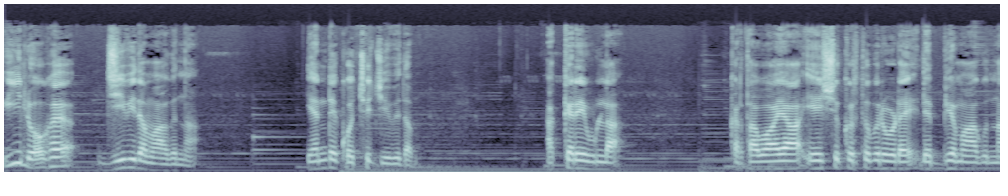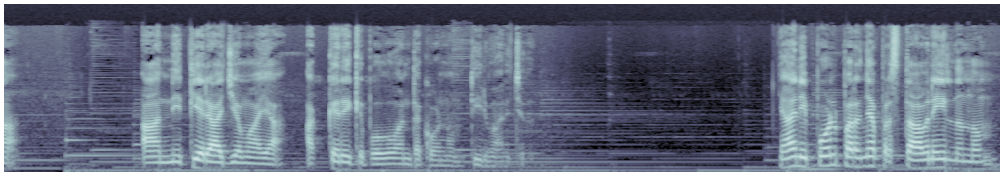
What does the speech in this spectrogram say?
ഈ ലോക ജീവിതമാകുന്ന എന്റെ കൊച്ചു ജീവിതം അക്കരെയുള്ള കർത്താവായ യേശു ക്രിസ്തുവിലൂടെ ലഭ്യമാകുന്ന ആ നിത്യരാജ്യമായ അക്കരയ്ക്ക് പോകുവാൻ തക്കവണ്ണം തീരുമാനിച്ചത്. ഞാൻ ഇപ്പോൾ പറഞ്ഞ പ്രസ്താവനയിൽ നിന്നും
